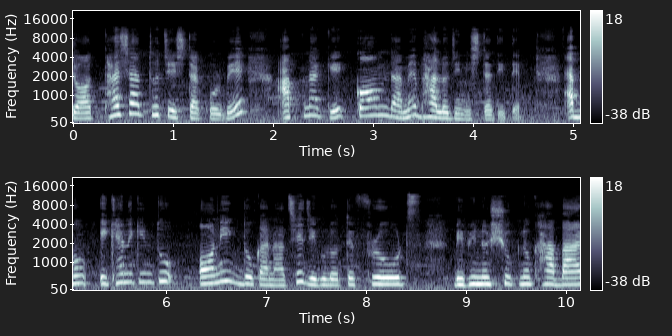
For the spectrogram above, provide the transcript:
যথাসাধ্য চেষ্টা করবে আপনাকে কম দামে ভালো জিনিসটা দিতে। এবং এখানে কিন্তু অনেক দোকান আছে যেগুলোতে ফ্রুটস বিভিন্ন শুকনো খাবার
